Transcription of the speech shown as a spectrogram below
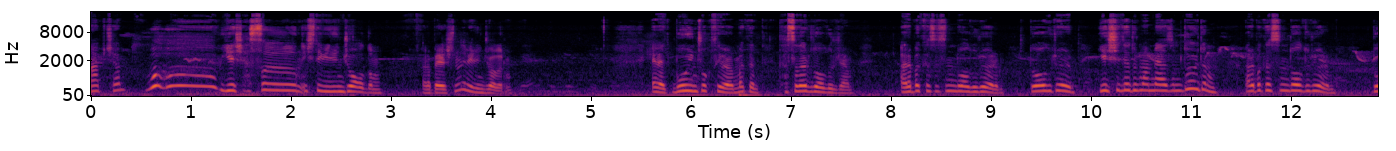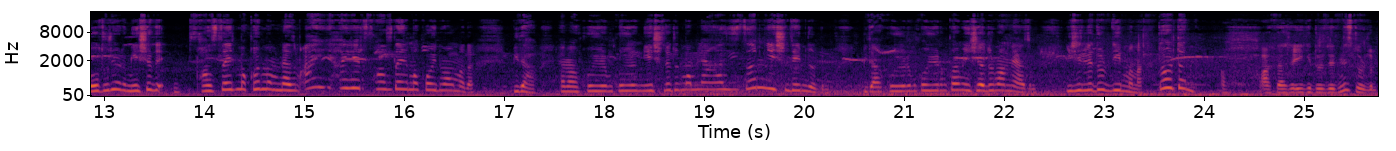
yapacağım? Woohoo! Yaşasın. İşte birinci oldum. Araba yarışında birinci olurum. Evet bu oyunu çok seviyorum. Bakın kasaları dolduracağım. Araba kasasını dolduruyorum. Dolduruyorum. Yeşilde durmam lazım. Durdum. Araba kasasını dolduruyorum. Dolduruyorum. Yeşilde fazla elma koymam lazım. Ay hayır fazla elma koydum olmadı. Bir daha hemen koyuyorum koyuyorum. Yeşilde durmam lazım. Yeşildeyim durdum. Bir daha koyuyorum koyuyorum koyuyorum. Yeşilde durmam lazım. Yeşilde dur diyeyim bana. Durdum. Oh, arkadaşlar iyi ki dur dediniz durdum.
